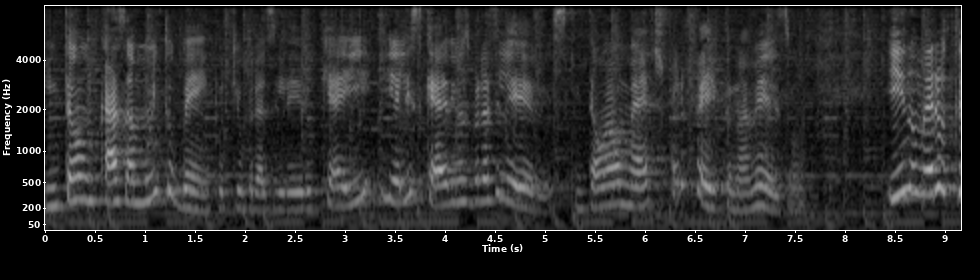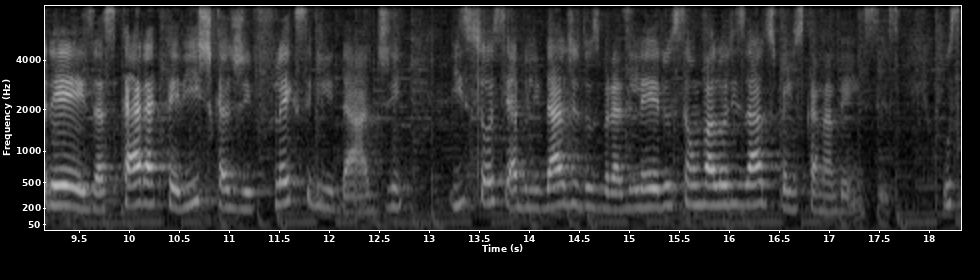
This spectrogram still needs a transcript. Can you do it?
Então casa muito bem, porque o brasileiro quer ir e eles querem os brasileiros. Então é o match perfeito, não é mesmo? E número 3, as características de flexibilidade e sociabilidade dos brasileiros são valorizados pelos canadenses. Os,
